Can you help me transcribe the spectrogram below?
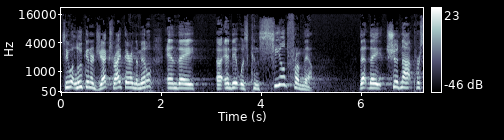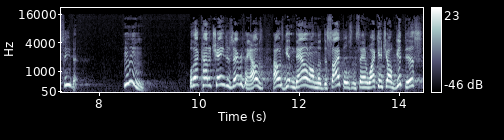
See what Luke interjects right there in the middle? And, they, uh, and it was concealed from them that they should not perceive it. Hmm, well, that kind of changes everything. I was, I was getting down on the disciples and saying, Why can't y'all get this?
